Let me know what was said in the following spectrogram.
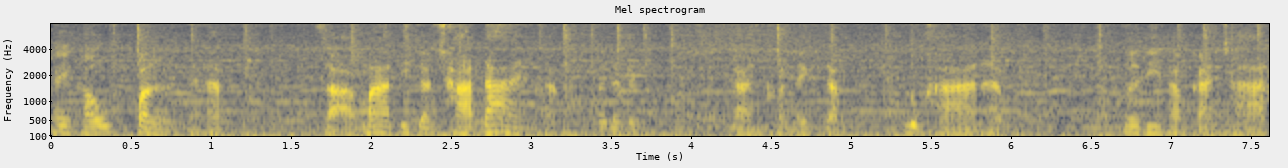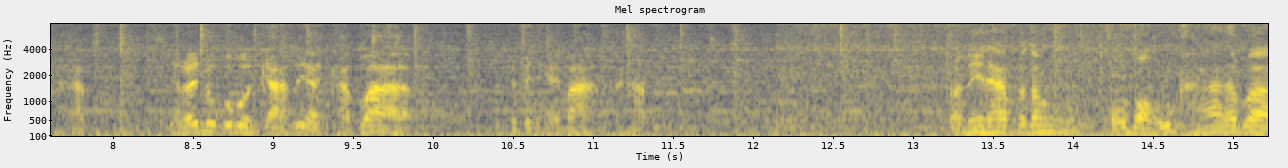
ให้เขาเปิดนะครับ สามารถที่จะชาร์จได้นะครับ ก็จะเป็นการคอนเน c t กับลูกค้านะครับ เพื่อที่ทำการชาร์จนะครับ เดี๋ยวเราดูกระบวนการด้วยกันครับว่าจะเป็นยังไงบ้างนะครับ ตอนนี้นะครับก็ต้องโทรบอกลูกค้าครับว่า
